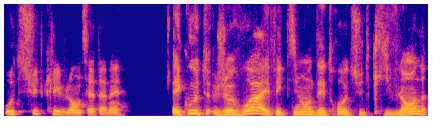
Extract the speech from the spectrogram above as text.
au-dessus de Cleveland cette année? Écoute, je vois effectivement Détroit au-dessus de Cleveland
